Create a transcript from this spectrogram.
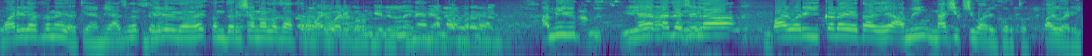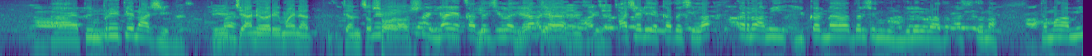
वारीला तर नाही जाते आम्ही. अजून गेलेलो नाही पण दर्शनाला जातो. पायवारी करून गेलेलं नाही तुम्ही आतापर्यंत. आम्ही या एकादशीला पायवारी इकडे येत आहे. आम्ही नाशिकची वारी करतो पायवारी. हा, पिंपरी ते नाशिक. ते जानेवारी महिन्यात त्यांचा सोहळा असतो. या एकादशीला अच्छा, अच्छा. आषाढी एकादशीला कारण आम्ही इकडनं दर्शन घेऊन गेलेलो राहत असतो ना. तर मग आम्ही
